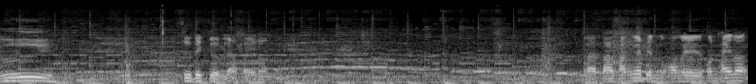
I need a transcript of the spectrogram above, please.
ฮ้ยซื้อไปเกือบแล้วไปเนาะตาตาฟังเงินเป็นของไอ้คนไทยเนาะ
